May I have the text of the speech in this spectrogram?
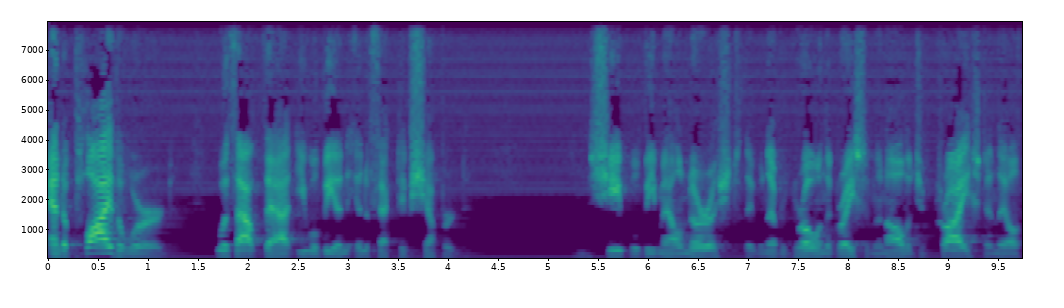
and apply the Word, without that, you will be an ineffective shepherd. The sheep will be malnourished. They will never grow in the grace and the knowledge of Christ, and they'll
